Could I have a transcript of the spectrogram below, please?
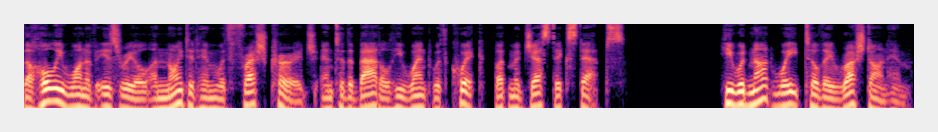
the Holy One of Israel anointed him with fresh courage and to the battle he went with quick but majestic steps. He would not wait till they rushed on him,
